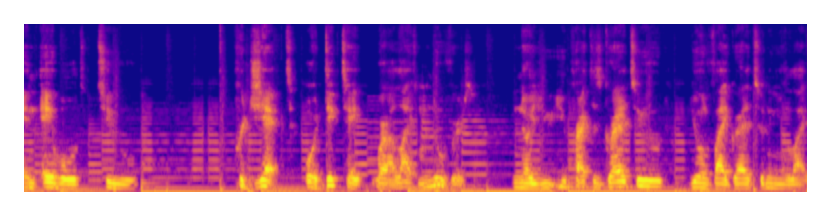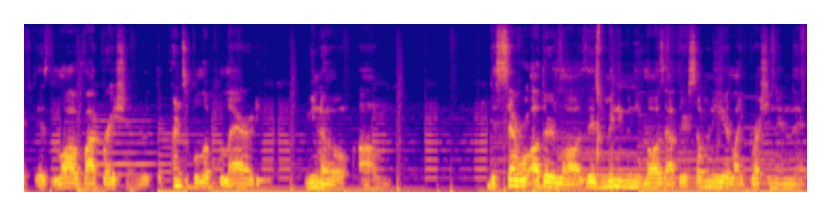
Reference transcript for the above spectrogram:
enabled to project or dictate where our life maneuvers. You know, you, you practice gratitude, you invite gratitude in your life. There's the law of vibration, the, principle of polarity, you know, um, there's several other laws. There's many, many laws out there. So many are like brushing in that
